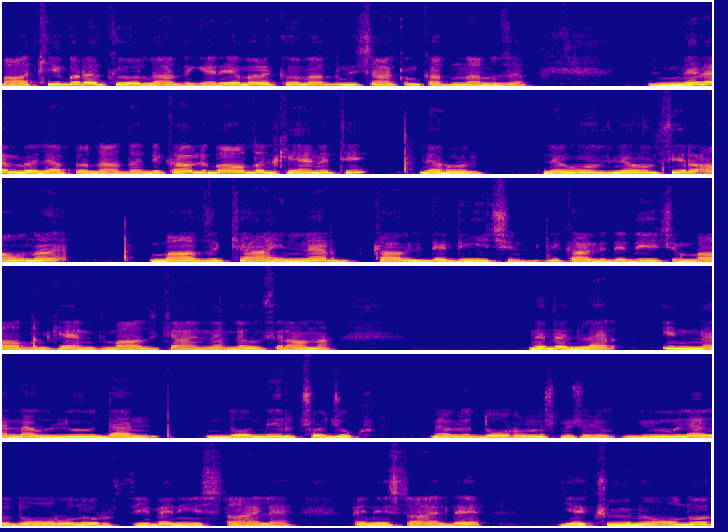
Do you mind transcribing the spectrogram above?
baki bırakıyorlardı. Geriye bırakıyorlardı nisakum kadınlarınızı. Neden böyle yapıyorlardı? Likavli bazı kehaneti lehun. Lehu, lehu firavuna bazı kahinler kavli dediği için, likavli dediği için bazı kehaneti bazı kahinler lehu firavuna. Ne dediler? İnne mevluden bir çocuk mevlud doğrulmuş bir çocuk. Yüledu doğrulur fi beni İsrail'e. Beni İsrail'de yekûnü olur.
